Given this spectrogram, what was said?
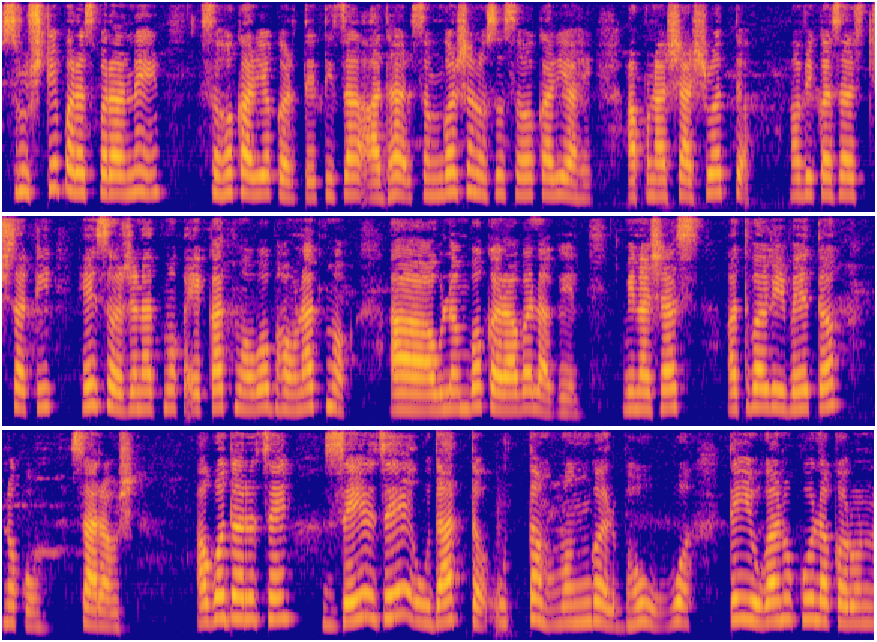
सृष्टी परस्पराने सहकार्य करते. तिचा आधार संघर्ष नसून सहकार्य आहे. आपणा शाश्वत विकासासाठी हे सर्जनात्मक एकात्म व भावनात्मक अवलंब करावा लागेल. विनाशास अथवा विभेदक नको. सारांश. अगोदरचे जे जे उदात्त उत्तम मंगल भाऊ व ते युगानुकूल करून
